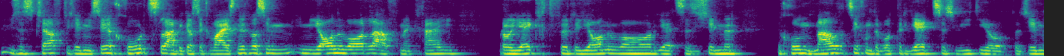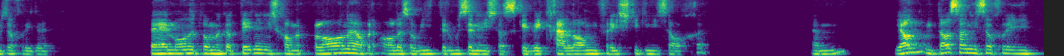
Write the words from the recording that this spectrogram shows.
unser Geschäft ist irgendwie sehr kurzlebig. Also ich weiß nicht, was im, im Januar läuft. Wir haben kein Projekt für den Januar jetzt. Es ist immer, der Kunde meldet sich und dann will er jetzt ein Video. Das ist immer so ein bisschen der, der Monat, wo man gerade drinnen ist, kann man planen, aber alles so weiter raus ist. Also es gibt wirklich keine langfristigen Sachen. Ähm, ja, und das habe ich so ein bisschen,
